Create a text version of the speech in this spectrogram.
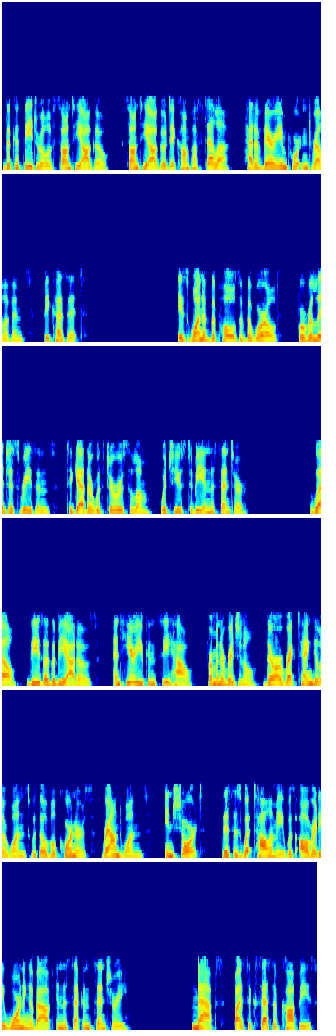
The Cathedral of Santiago, Santiago de Compostela, had a very important relevance, because it is one of the poles of the world, for religious reasons, together with Jerusalem, which used to be in the center. Well, these are the Beatos, and here you can see how, from an original, there are rectangular ones with oval corners, round ones, in short, this is what Ptolemy was already warning about in the second century. Maps, by successive copies,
